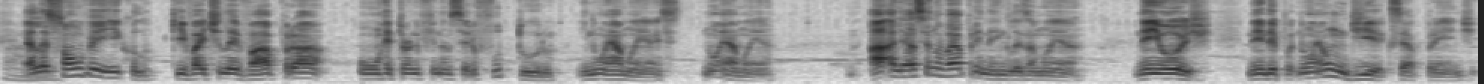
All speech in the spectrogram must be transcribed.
Claro. Ela é só um veículo que vai te levar para um retorno financeiro futuro. E não é amanhã. Não é amanhã. Ah, aliás, você não vai aprender inglês amanhã. Nem hoje. Nem depois. Não é um dia que você aprende.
